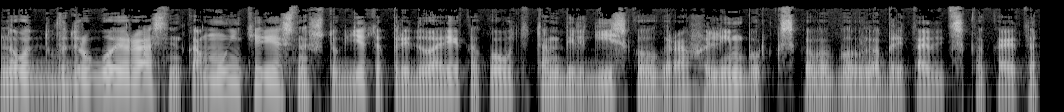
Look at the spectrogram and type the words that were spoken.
Но вот в другой раз кому интересно, что где-то при дворе какого-то там бельгийского графа Лимбургского был, обретается какая-то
